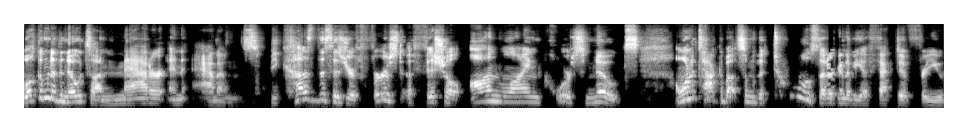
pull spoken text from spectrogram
Welcome to the notes on matter and atoms. Because this is your first official online course notes, I want to talk about some of the tools that are going to be effective for you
